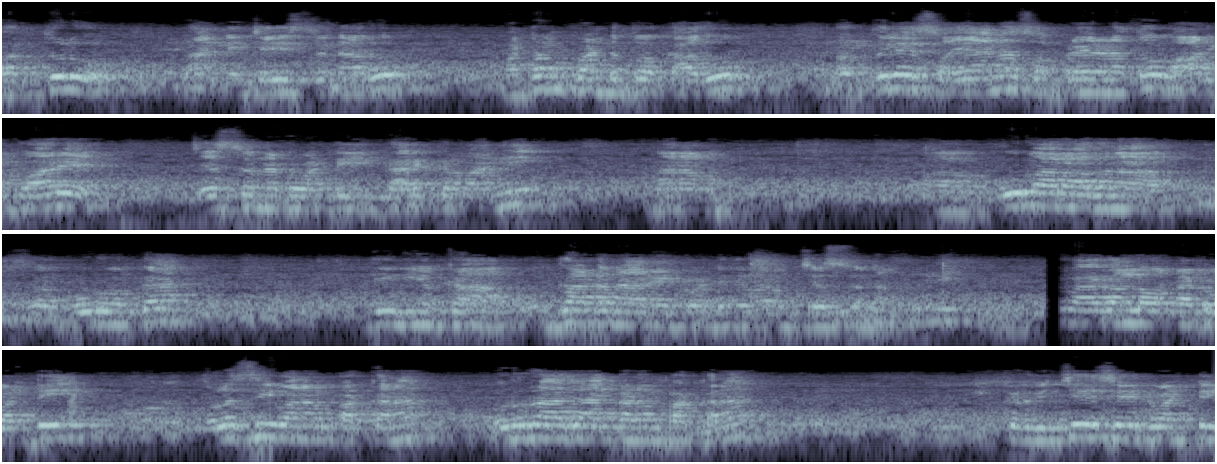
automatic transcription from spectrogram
భక్తులు దాన్ని చేయిస్తున్నారు. మఠం ఫండ్తో కాదు భక్తులే స్వయాన స్వప్రేరణతో వారికి వారే చేస్తున్నటువంటి ఈ కార్యక్రమాన్ని మనం పూర్వారాధన పూర్వకంగా దీని యొక్క ఉద్ఘాటన అనేటువంటిది మనం చేస్తున్నాం. భాగంలో ఉన్నటువంటి తులసీవనం పక్కన గురురాజాంగణం పక్కన ఇక్కడ విచ్చేసేటువంటి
